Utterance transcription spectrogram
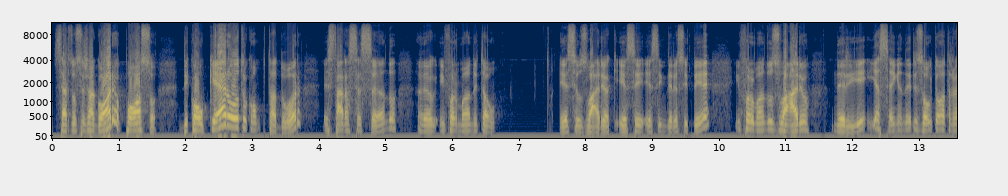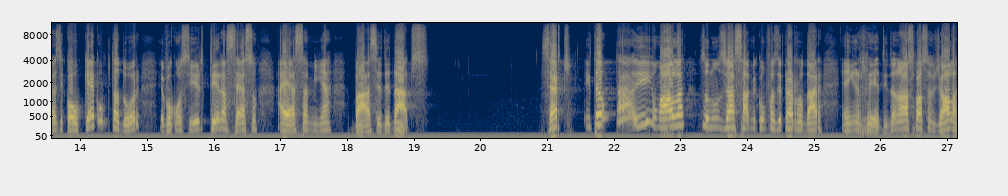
certo? Ou seja, agora eu posso de qualquer outro computador estar acessando, uh, informando então esse usuário aqui, esse esse endereço IP, informando o usuário Neri e a senha Nerizou. Então, através de qualquer computador, eu vou conseguir ter acesso a essa minha base de dados. Certo? Então, tá aí uma aula, os alunos já sabem como fazer para rodar em rede. Então, na nossa próxima videoaula,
